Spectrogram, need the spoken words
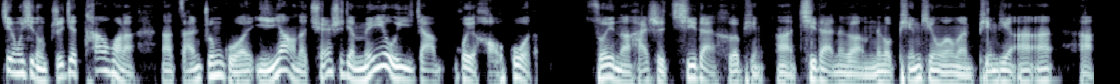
金融系统直接瘫痪了，那咱中国一样的，全世界没有一家会好过的。所以呢，还是期待和平啊，期待那个能够平平稳稳、平平安安啊，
